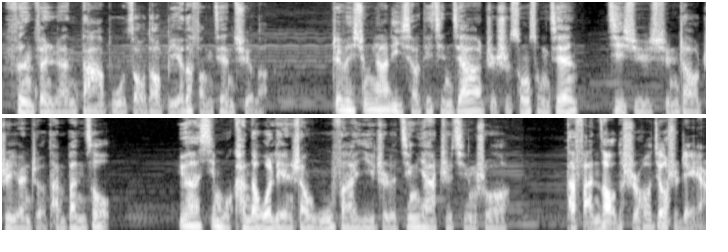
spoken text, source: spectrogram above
愤愤然大步走到别的房间去了。这位匈牙利小提琴家只是耸耸肩。继续寻找志愿者弹伴奏。约阿希姆看到我脸上无法抑制的惊讶之情，说：“他烦躁的时候就是这样，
